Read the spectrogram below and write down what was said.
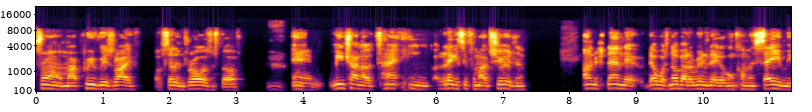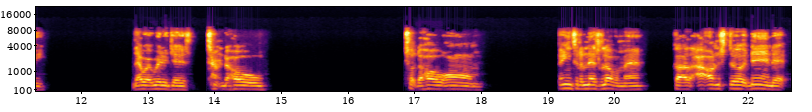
from my previous life of selling drugs and stuff, mm. and me trying to attain a legacy for my children, understand that there was nobody really that was gonna come and save me. That would really just turn the whole took the whole um thing to the next level, man. Cause I understood then that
